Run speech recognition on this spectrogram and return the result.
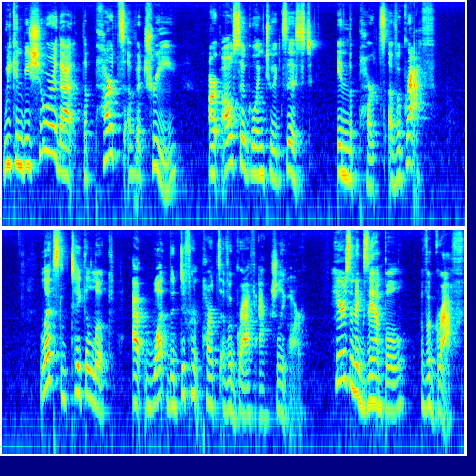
we can be sure that the parts of a tree are also going to exist in the parts of a graph. Let's take a look at what the different parts of a graph actually are. Here's an example of a graph.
